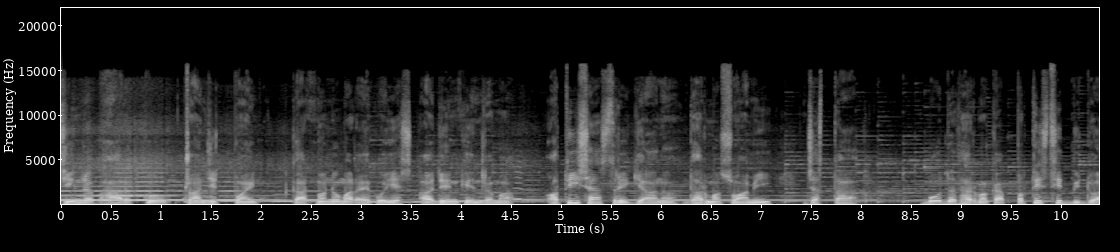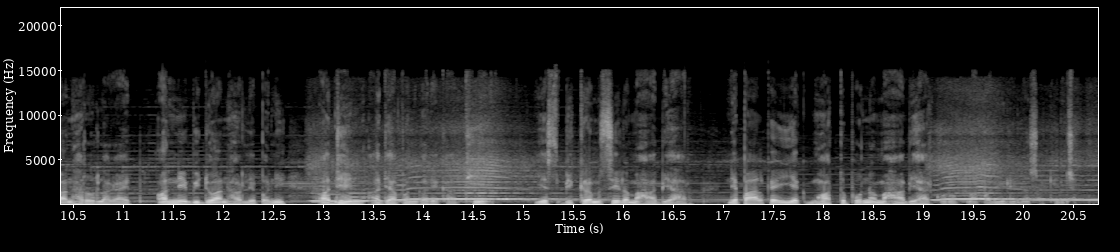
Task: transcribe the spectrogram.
चिन र भारतको ट्रान्जिट पोइन्ट काठमाडौँमा रहेको यस अध्ययन केन्द्रमा अतिशास्त्री ज्ञान धर्मस्वामी जस्ता बौद्ध धर्मका प्रतिष्ठित विद्वानहरू लगायत अन्य विद्वानहरूले पनि अध्ययन अध्यापन गरेका थिए। यस विक्रमशील महाविहार नेपालकै एक महत्त्वपूर्ण महाविहारको रूपमा पनि लिन सकिन्छ।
